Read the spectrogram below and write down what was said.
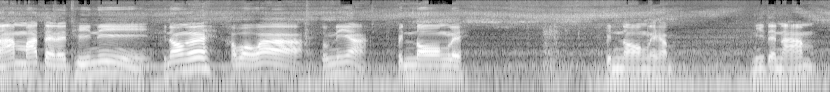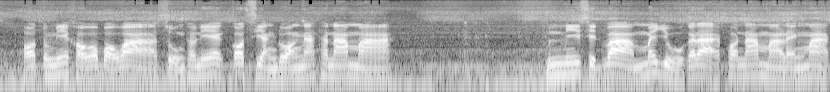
น้ำมาแต่ละทีนี่ พี่น้องเอ้ยเขาบอกว่าตรงนี้อะเป็นนองเลย เป็นนองเลยครับ มีแต่น้ำ เพราะตรงนี้เขาก็บอกว่าสูงเท่านี้ก็เสี่ยงดวงนะถ้าน้ำมา มันมีสิทธิ์ว่าไม่อยู่ก็ได้ เพราะน้ำมาแรงมาก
